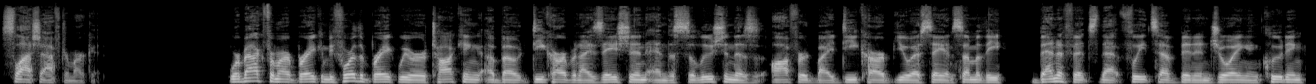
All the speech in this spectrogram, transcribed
slash aftermarket. We're back from our break. And before the break, we were talking about decarbonization and the solution that is offered by Decarb USA and some of the benefits that fleets have been enjoying, including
